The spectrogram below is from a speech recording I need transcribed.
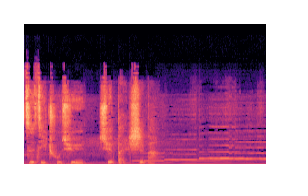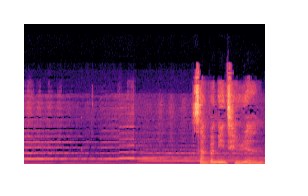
自己出去学本事吧。三个年轻人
